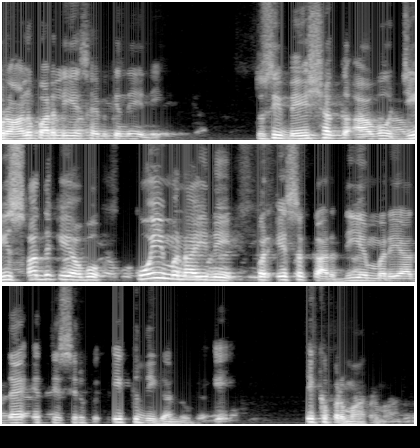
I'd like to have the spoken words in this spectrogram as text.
ਕੁਰਾਨ ਪੜ੍ਹ ਲਈਏ ਸਾਹਿਬ ਕਹਿੰਦੇ ਨਹੀਂ ਤੁਸੀਂ ਬੇਸ਼ੱਕ ਆਵੋ, ਜੀ ਸੱਦ ਕੇ ਆਵੋ, ਕੋਈ ਮਨਾਈ ਨਹੀਂ, ਪਰ ਇਸ ਘਰ ਦੀ ਇਹ ਮਰਿਆਦਾ ਇੱਥੇ ਸਿਰਫ ਇੱਕ ਦੀ ਗੱਲ ਹੋਵੇਗੀ। ਇੱਕ ਪਰਮਾਤਮਾ ਦੀ।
